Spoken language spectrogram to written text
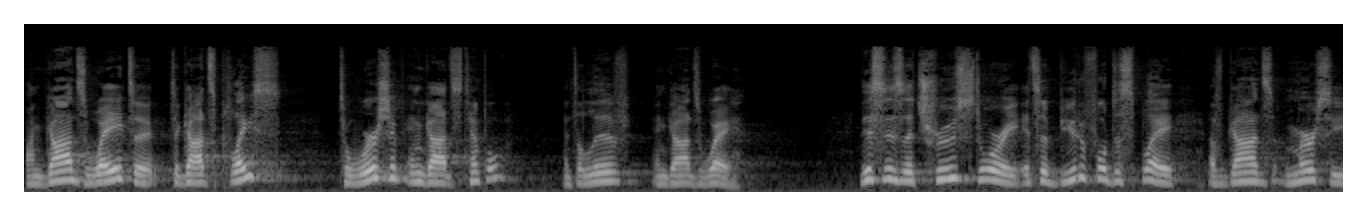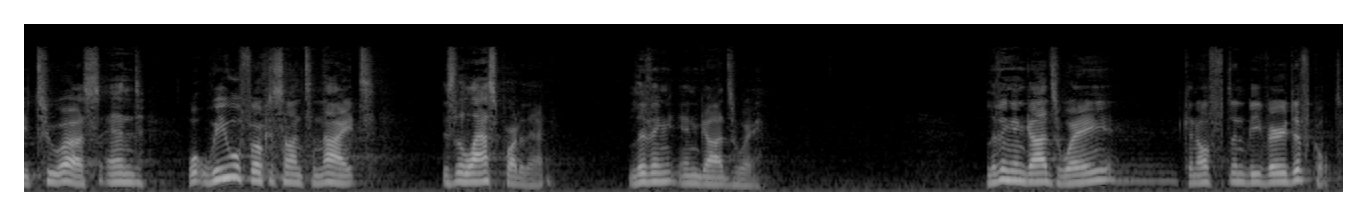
on God's way to, to God's place, to worship in God's temple, and to live in God's way. This is a true story. It's a beautiful display of God's mercy to us. And what we will focus on tonight is the last part of that living in God's way. Living in God's way can often be very difficult.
